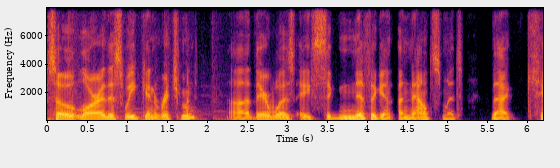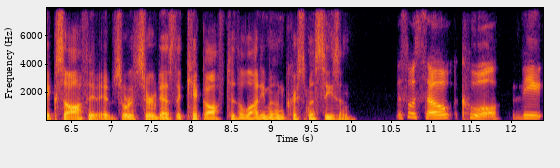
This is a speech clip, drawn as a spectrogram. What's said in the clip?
So, Laura, this week in Richmond, uh, there was a significant announcement that kicks off. It, it sort of served as the kickoff to the Lottie Moon Christmas season. This was so cool. The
